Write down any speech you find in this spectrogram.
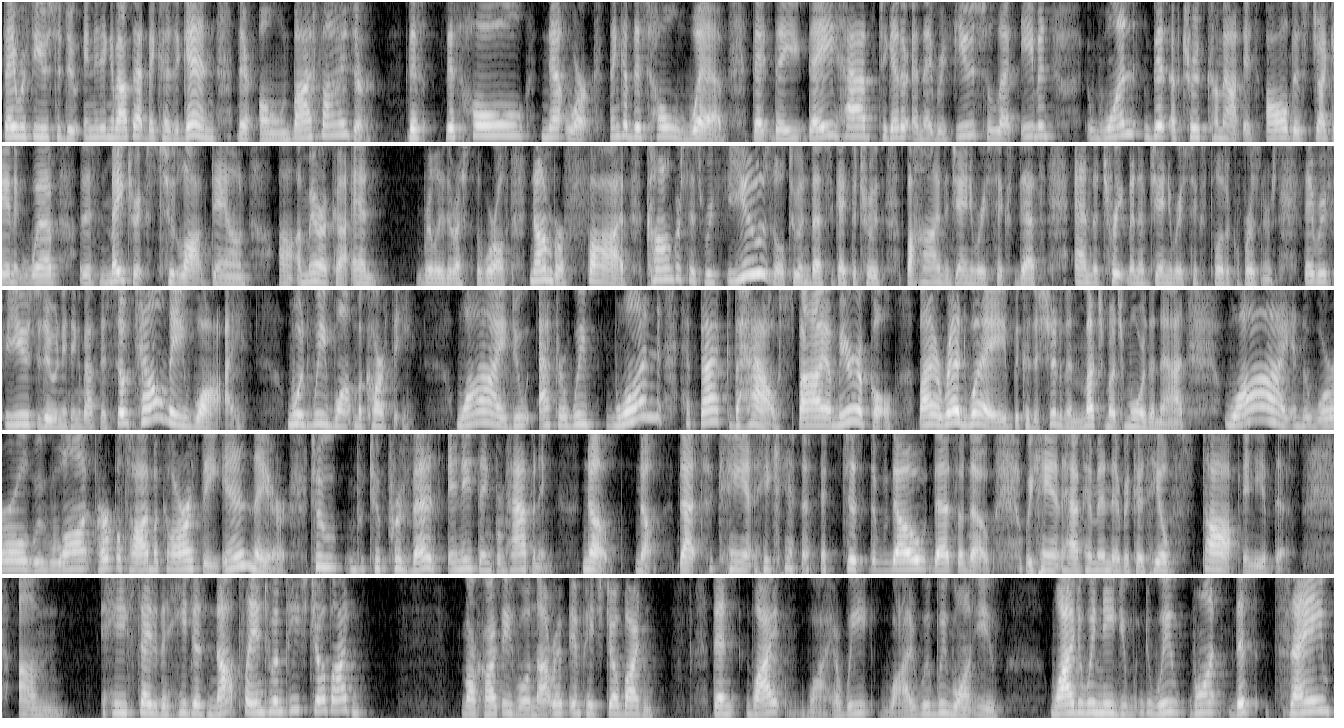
They refuse to do anything about that because, again, they're owned by Pfizer this this whole network. Think of this whole web that they they have together and they refuse to let even one bit of truth come out. It's all this gigantic web this matrix to lock down uh, america and really the rest of the world. Number five congress's refusal to investigate the truth behind the january 6 deaths and the treatment of january 6 political prisoners. They refuse to do anything about this. So tell me why would we want mccarthy why do, after we've won back the House by a miracle, by a red wave, because it should have been much, much more than that, why in the world we want Purple Tie McCarthy in there to, to prevent anything from happening? No, no, that can't he can't just no that's a no. We can't have him in there because he'll stop any of this. Um, he stated that he does not plan to impeach joe biden. Mccarthy will not impeach joe biden then why why are we why would we want you? Why do we need you? Do we want this same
